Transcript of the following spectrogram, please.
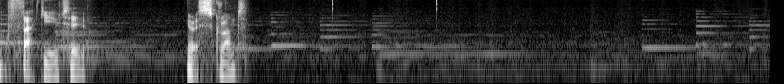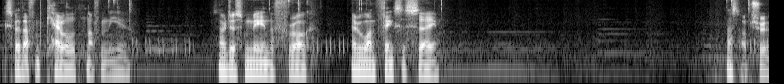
Well, fuck you, too. You're a scrunt. Expect that from Carol, not from you. It's not just me and the frog. Everyone thinks the same. That's not true.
